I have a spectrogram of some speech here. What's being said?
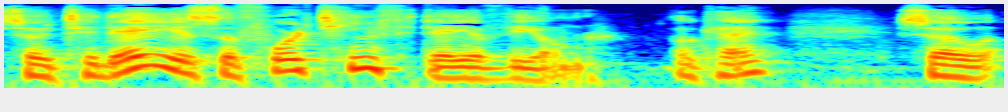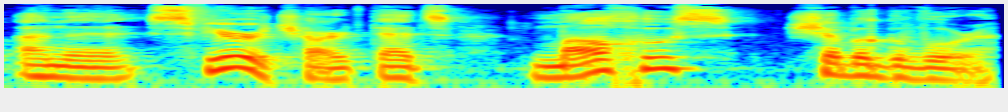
So today is the 14th day of the Omer. Okay. So on the sefira chart, that's Malchus Sheba Gevura.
